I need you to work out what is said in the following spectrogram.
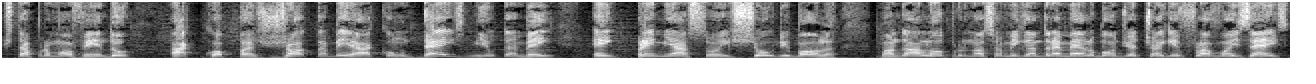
está promovendo a Copa JBA com 10 mil também em premiações. Show de bola. Manda um alô pro nosso amigo André Melo, bom dia, Tiaguinho Flávio Moisés.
